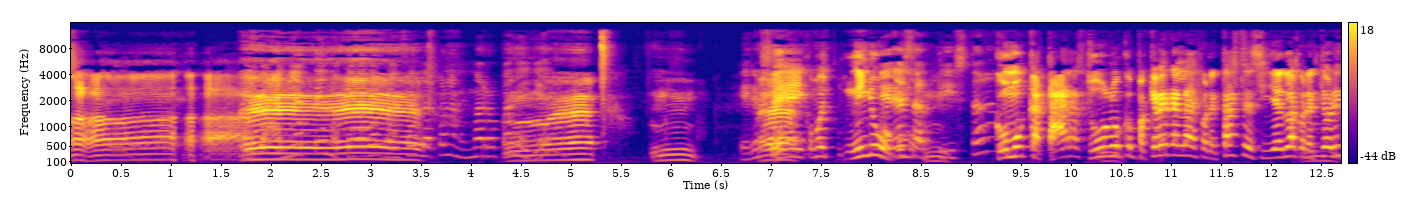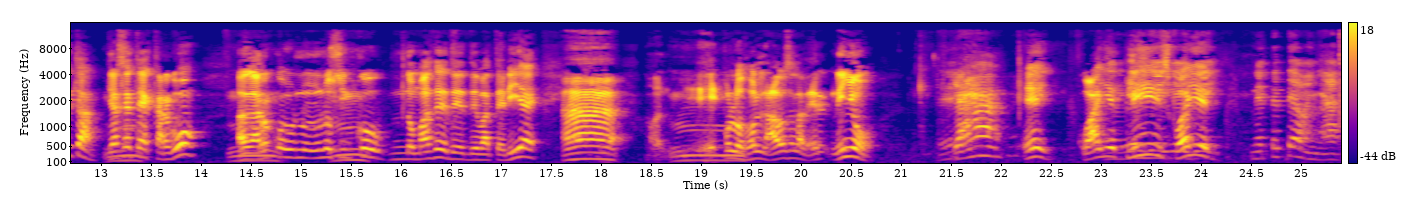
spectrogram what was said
Ah. Vergüenza andar con la misma ropa de. Ah. Mm. ¿Eres, Ey, ¿cómo, niño? ¿eres ¿cómo, artista? cómo catarras tú, loco? ¿Para qué verga la desconectaste? Si ya la conecté ahorita, ya se te descargó. Agarró con uno- unos cinco nomás de, de, de batería. Ah. Por los dos lados a la verga. Niño, Eh. ya, ey, quiet, please, quiet. Métete a bañar.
